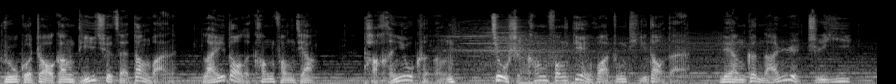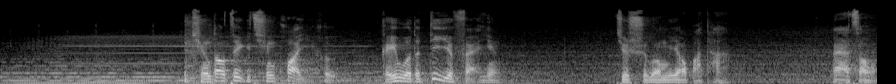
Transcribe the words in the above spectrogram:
如果赵刚的确在当晚来到了康芳家，他很有可能就是康芳电话中提到的两个男人之一。听到这个情况以后，给我的第一反应就是我们要把他按照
